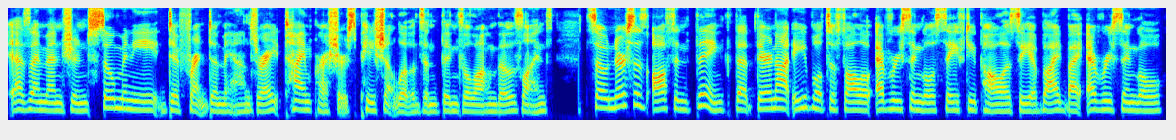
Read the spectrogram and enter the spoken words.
as I mentioned, so many different demands, right? Time pressures, patient loads, and things along those lines. So nurses often think that they're not able to follow every single safety policy, abide by every single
